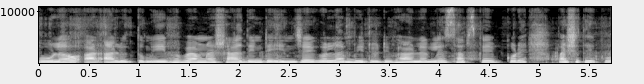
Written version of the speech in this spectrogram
পোলাও আর আলুর দম। এইভাবে আমরা সারাদিনটা এনজয় করলাম। ভিডিওটি ভালো লাগলে সাবস্ক্রাইব করে পাশে থেকো।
